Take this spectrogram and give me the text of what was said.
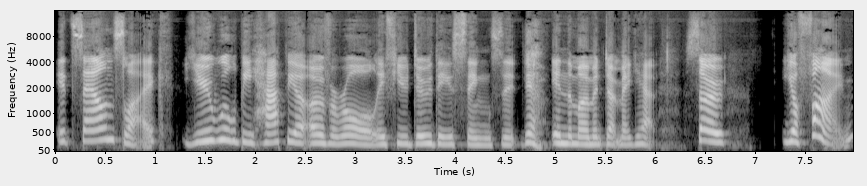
it sounds like you will be happier overall if you do these things that Yeah. in the moment don't make you happy. So you're fine.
